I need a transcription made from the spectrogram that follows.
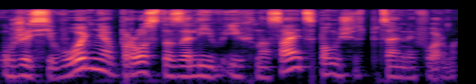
уже сегодня, просто залив их на сайт с помощью специальной формы.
